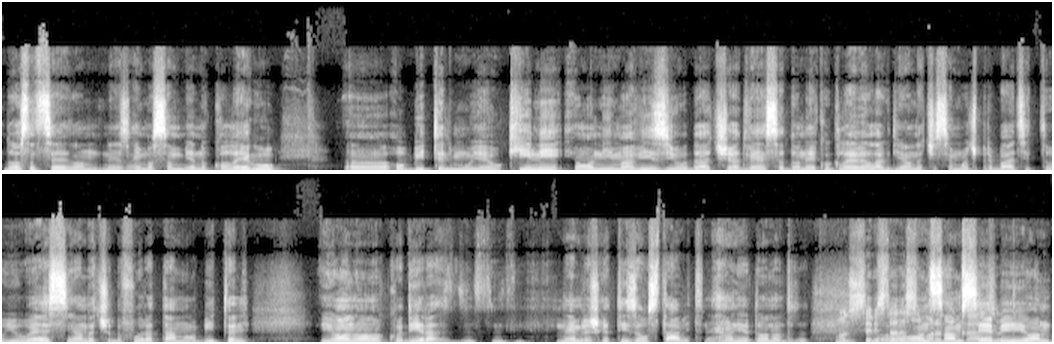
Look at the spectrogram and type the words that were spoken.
doslovce, on, ne znam, imao sam jednog kolegu, uh, obitelj mu je u Kini, on ima viziju da će advensa do nekog levela gdje onda će se moći prebaciti u US i onda će dofura tamo obitelj i on ono kodira, ne mreš ga ti zaustaviti, ne, on je ono, On se sebi se on sam dokazati. sebi i on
